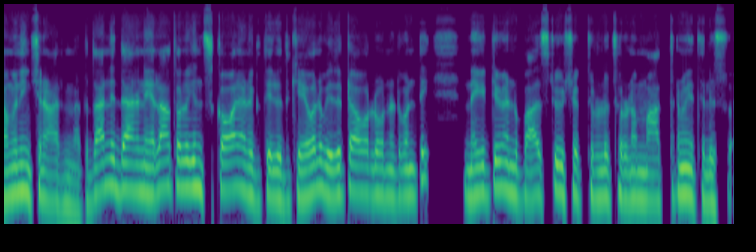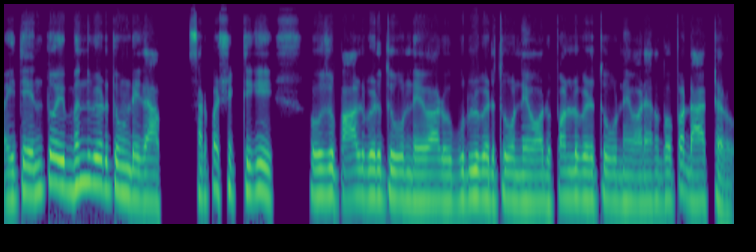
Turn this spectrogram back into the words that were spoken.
గమనించినారన్నట్టు దాన్ని దానిని ఎలా తొలగించుకోవాలి ఆయనకు తెలియదు. కేవలం ఎదుటవర్లో ఉన్నటువంటి నెగిటివ్ అండ్ పాజిటివ్ శక్తులను చూడడం మాత్రమే తెలుసు. అయితే ఎంతో ఇబ్బంది పెడుతూ ఉండేది. ఆ సర్పశక్తికి రోజు పాలు పెడుతూ ఉండేవాడు గుడ్లు పెడుతూ ఉండేవాడు పండ్లు పెడుతూ ఉండేవాడు. ఆయన గొప్ప డాక్టరు.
